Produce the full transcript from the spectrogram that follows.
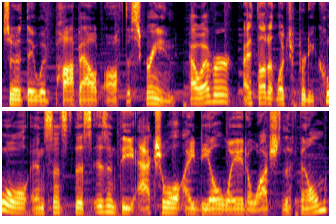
so that they would pop out off the screen. However, I thought it looked pretty cool, and since this isn't the actual ideal way to watch the film,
